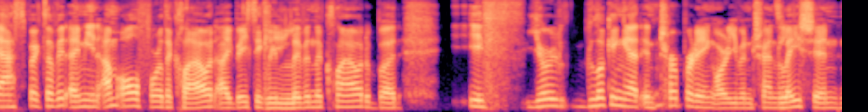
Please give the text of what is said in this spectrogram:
aspect of it. I mean, I'm all for the cloud. I basically live in the cloud, but if you're looking at interpreting or even translation,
